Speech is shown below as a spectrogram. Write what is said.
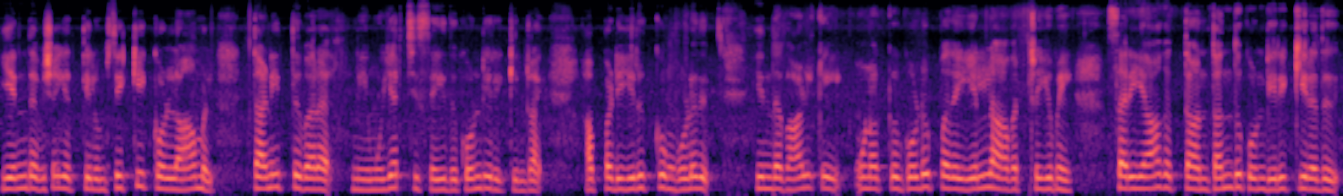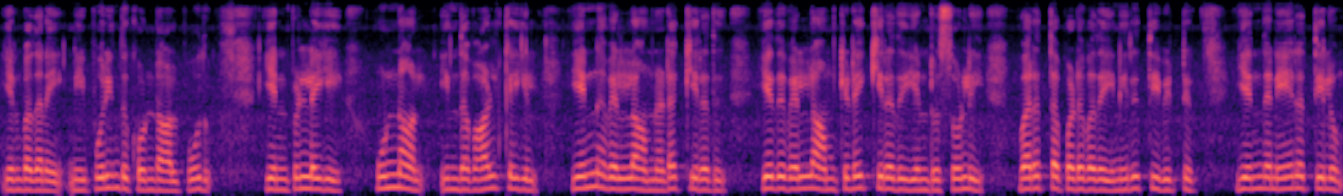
எந்த விஷயத்திலும் சிக்கிக்கொள்ளாமல் தனித்து வர நீ முயற்சி செய்து கொண்டிருக்கின்றாய். அப்படி இருக்கும் பொழுது இந்த வாழ்க்கை உனக்கு கொடுப்பதை எல்லாவற்றையுமே சரியாகத்தான் தந்து கொண்டிருக்கிறது என்பதனை நீ புரிந்து கொண்டால் போதும். என் பிள்ளையே உன்னால் இந்த வாழ்க்கையில் என்னவெல்லாம் நடக்கிறது எதுவெல்லாம் கிடைக்கிறது என்று சொல்லி வருத்தப்படுவதை நிறுத்திவிட்டு எந்த நேரத்திலும்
